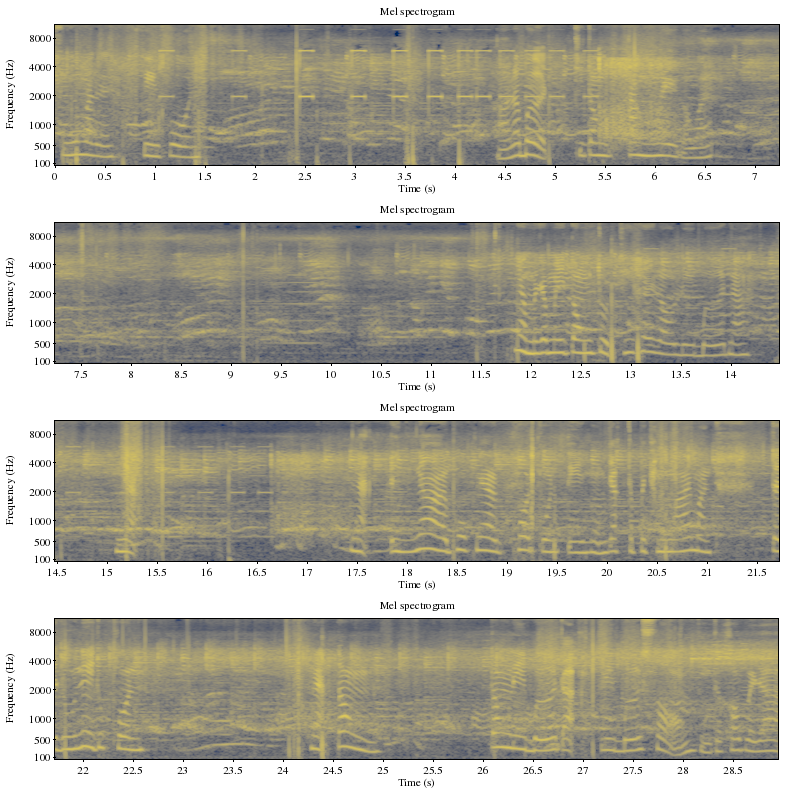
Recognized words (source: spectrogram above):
ซื้อมาเลยซีโฟนหาระเบิดที่ต้องตั้งเลขเอาไว้ เนี่ยมันจะมีตรงจุดที่ให้เรารีเบิร์ตนะ เนี่ย เนี่ยไอ้หน้าพวกเนี่ยโคตรกวนตีนผมอยากจะไปทำร้ายมัน แต่ดูนี่ทุกคน เนี่ยต้อง ต้องรีเบิร์ตอะรีเบิร์ตสองถึงจะเข้าไปได้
